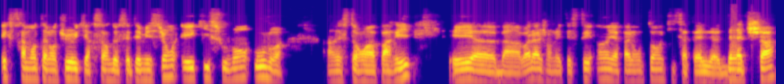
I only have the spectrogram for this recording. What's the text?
extrêmement talentueux qui ressortent de cette émission et qui souvent ouvrent un restaurant à Paris. Et euh, ben voilà, j'en ai testé un il y a pas longtemps qui s'appelle Dacha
